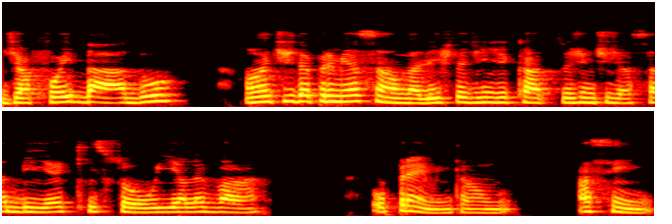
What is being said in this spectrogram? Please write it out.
já foi dado antes da premiação. Na lista de indicados a gente já sabia que Soul ia levar o prêmio. Então, assim,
